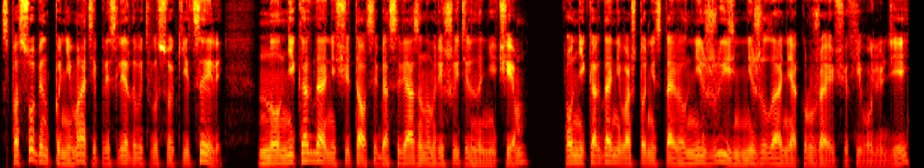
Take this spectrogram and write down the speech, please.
способен понимать и преследовать высокие цели, но он никогда не считал себя связанным решительно ничем, он никогда ни во что не ставил ни жизнь, ни желания окружающих его людей.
